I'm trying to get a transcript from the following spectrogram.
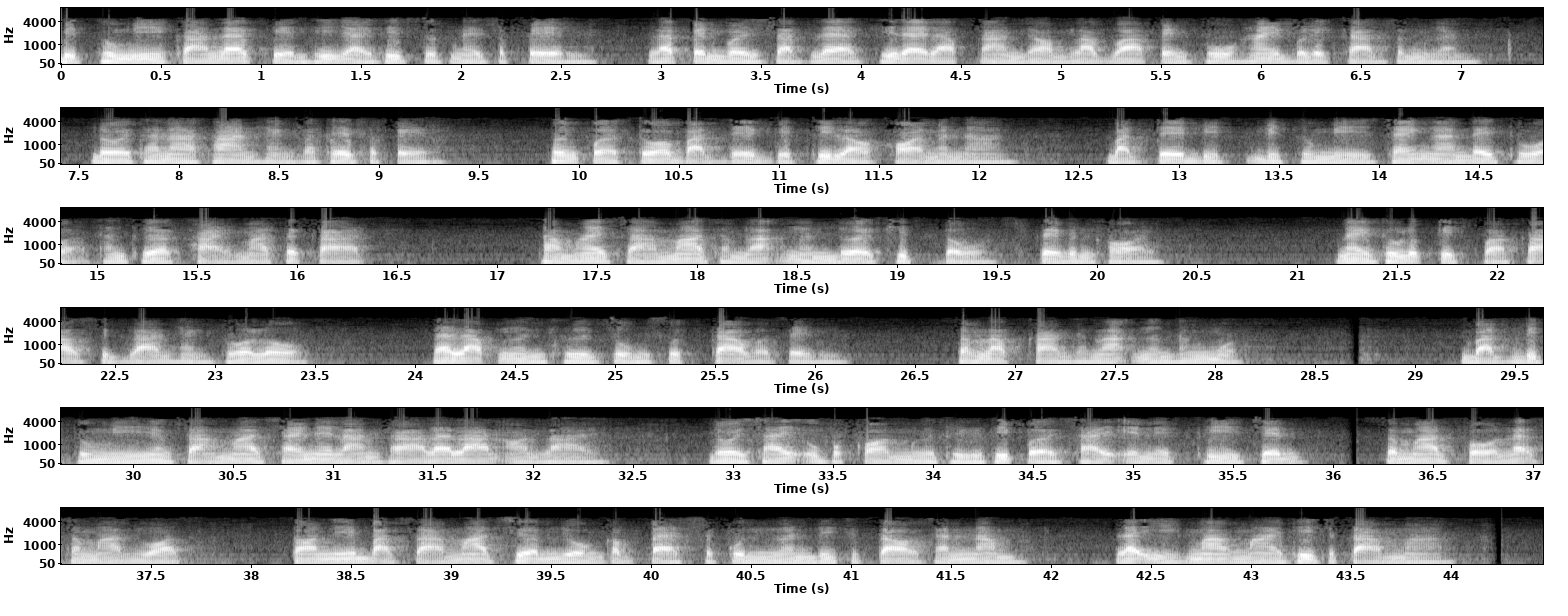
บิตทูมีการแลกเปลี่ยนที่ใหญ่ที่สุดในสเปน และเป็นบริษัทแรกที่ได้รับการยอมรับว่าเป็นผู้ให้บริการเสมือน โดยธนาคารแห่งประเทศสเปน เพิ่งเปิดตัวบัตรเดบิตที่รอคอยมานาน บัตรเดบิตบิตทูมีใช้งานได้ทั่ว ทั้งเครือข่ายมาสเตอร์การ์ดทำให้สามารถชำระเงินด้วยคริปโตสเตเบิลคอยในธุรกิจกว่า 90 ล้านแห่งทั่วโลก และรับเงินคืนสูงสุด 9%สำหรับการชำระเงินทั้งหมด บัตรบิตทูมียังสามารถใช้ในร้านค้าและร้านออนไลน์ โดยใช้อุปกรณ์มือถือที่เปิดใช้ NFT เช่น สมาร์ทโฟนและสมาร์ทวอทตอนนี้บัตรสามารถเชื่อมโยงกับ 8 สกุลเงินดิจิตอลชั้นนำและอีกมากมายที่จะตามมา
